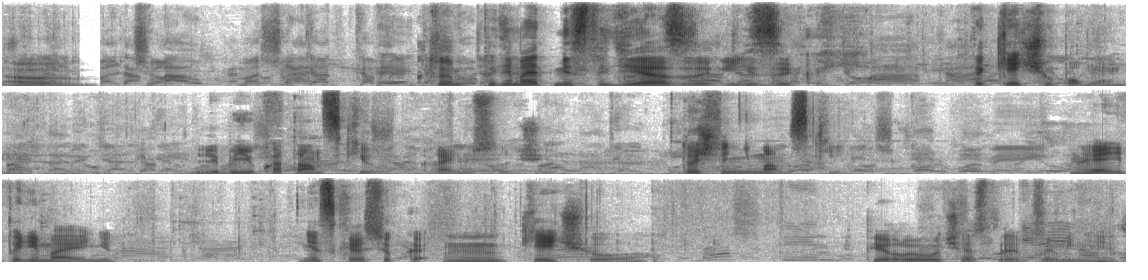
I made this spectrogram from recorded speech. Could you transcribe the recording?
Э, Кто понимает местный диаз- язык? Это кечу, по-моему. Либо юкатанский, в крайнем случае. Точно не мамский. Но я не понимаю. Не... Нет, скорее всего, кечу. Первую часто применяют.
